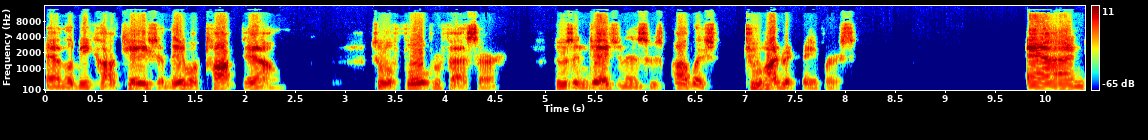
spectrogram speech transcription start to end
and they'll be Caucasian, they will talk down to a full professor who's indigenous, who's published 200 papers. And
